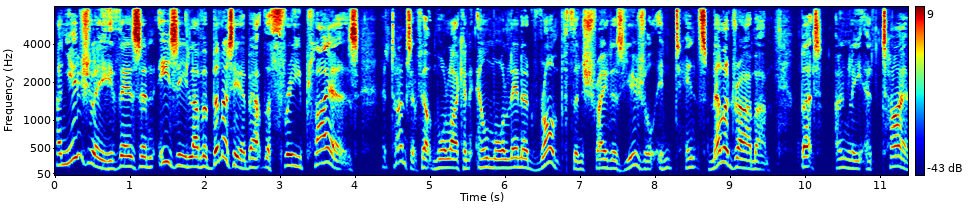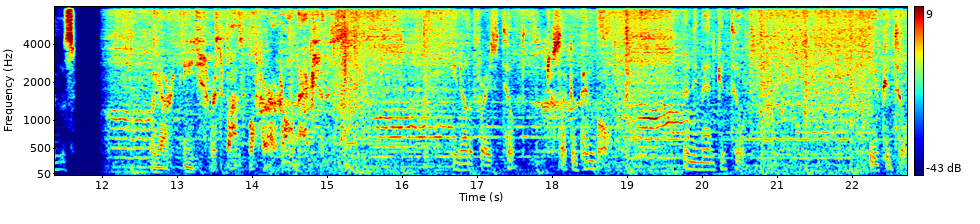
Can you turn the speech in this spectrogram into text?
Unusually, there's an easy lovability about the three players. At times it felt more like an Elmore Leonard romp than Schrader's usual intense melodrama, but only at times. We are each responsible for our own actions. You know the phrase tilt, just like in pinball. Any man can tilt. You can tilt.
